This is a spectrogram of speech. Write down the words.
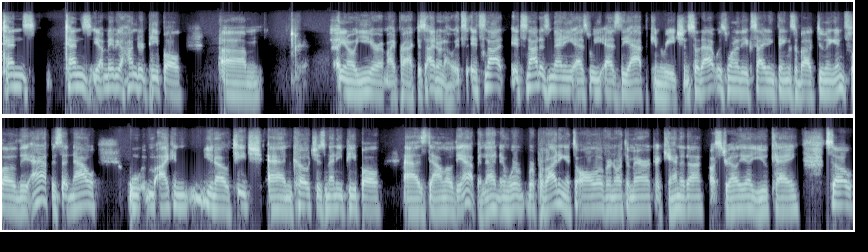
tens, tens, yeah, maybe a hundred people um, you know a year at my practice i don't know it's it's not it's not as many as we as the app can reach and so that was one of the exciting things about doing inflow the app is that now i can you know teach and coach as many people as download the app. And that and we're we're providing it to all over North America, Canada, Australia, UK. So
